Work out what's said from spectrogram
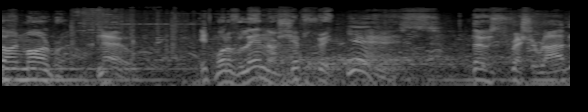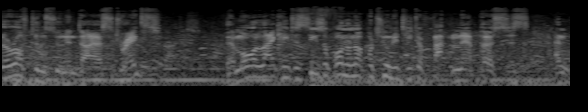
Where's Marlborough. No. It's What of Lynn or Ship Street? Yes. Those fresh arrived are often soon in dire straits. They're more likely to seize upon an opportunity to fatten their purses and...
